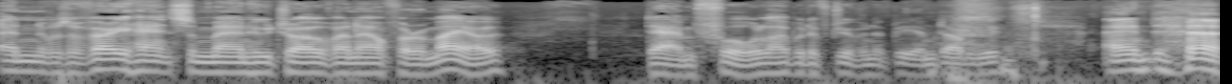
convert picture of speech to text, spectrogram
and there was a very handsome man who drove an Alfa Romeo. Damn fool! I would have driven a BMW. And uh,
